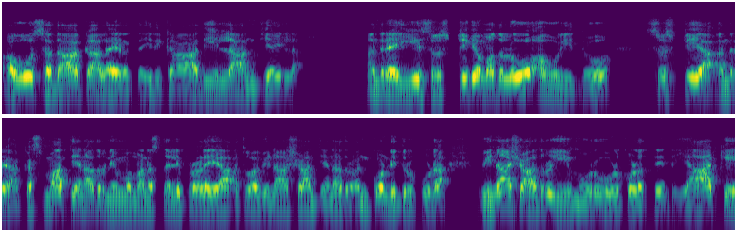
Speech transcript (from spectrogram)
ಅವು ಸದಾಕಾಲ ಇರುತ್ತೆ. ಇದಕ್ಕೆ ಆದಿ ಇಲ್ಲ, ಅಂತ್ಯ ಇಲ್ಲ. ಅಂದ್ರೆ ಈ ಸೃಷ್ಟಿಗೆ ಮೊದಲು ಅವು ಇದ್ದು, ಸೃಷ್ಟಿಯ ಅಂದ್ರೆ ಅಕಸ್ಮಾತ್ ಏನಾದ್ರೂ ನಿಮ್ಮ ಮನಸ್ಸಿನಲ್ಲಿ ಪ್ರಳಯ ಅಥವಾ ವಿನಾಶ ಅಂತ ಏನಾದ್ರೂ ಅನ್ಕೊಂಡಿದ್ರು ಕೂಡ ವಿನಾಶ ಆದ್ರೂ ಈ ಮೂರು ಉಳ್ಕೊಳ್ಳುತ್ತೆ ಅಂತ. ಯಾಕೆ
